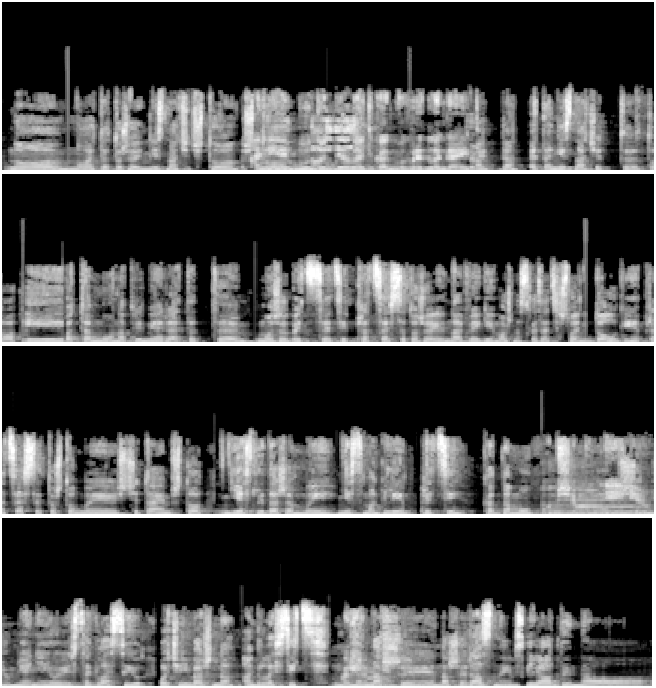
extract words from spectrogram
но, но это тоже не значит, что... что Они будут делать, как вы предлагаете. Да, да, это не значит э, то. И потому, например, этот, э, может быть, эти процессы тоже и в Норвегии можно сказать, что они долгие процессы, то, что мы считаем, что если даже мы не смогли прийти к одному общему мнению, мнению и согласию, очень важно огласить Ваше наши, наши разные взгляды на,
